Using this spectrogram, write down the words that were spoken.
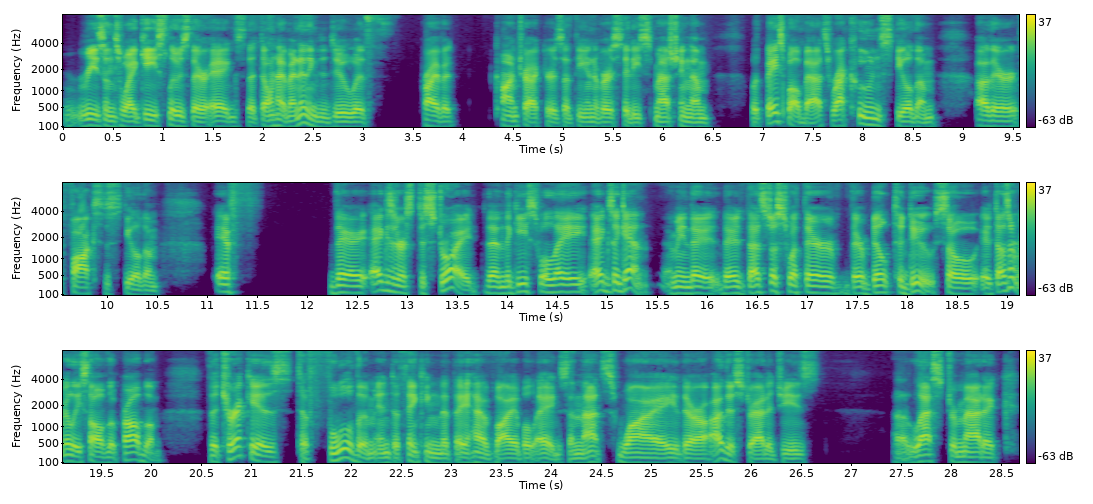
reasons why geese lose their eggs that don't have anything to do with private contractors at the university smashing them with baseball bats. Raccoons steal them, other foxes steal them. If their eggs are destroyed, then the geese will lay eggs again. I mean, they, they, that's just what they're they're built to do. So it doesn't really solve the problem. The trick is to fool them into thinking that they have viable eggs, and that's why there are other strategies, uh, less dramatic,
